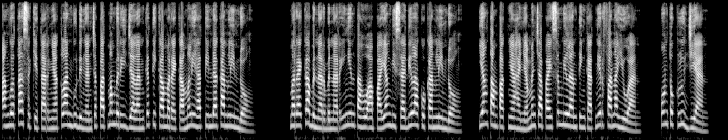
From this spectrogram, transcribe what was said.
Anggota sekitarnya klan Gu dengan cepat memberi jalan ketika mereka melihat tindakan Lindong. Mereka benar-benar ingin tahu apa yang bisa dilakukan Lindong, yang tampaknya hanya mencapai sembilan tingkat Nirvana Yuan. Untuk Lujian,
